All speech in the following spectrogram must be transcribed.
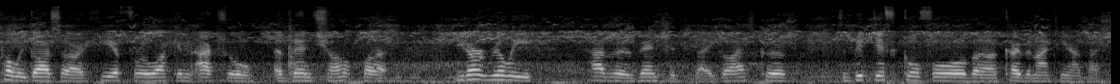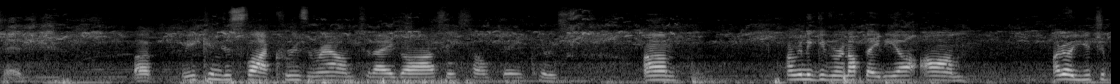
probably guys are here for, like, an actual adventure, but you don't really have an adventure today, guys, because it's a bit difficult for the COVID-19, as I said. But we can just like cruise around today, guys, or something. Cause um, I'm gonna give you an update here. Um, I got a YouTube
